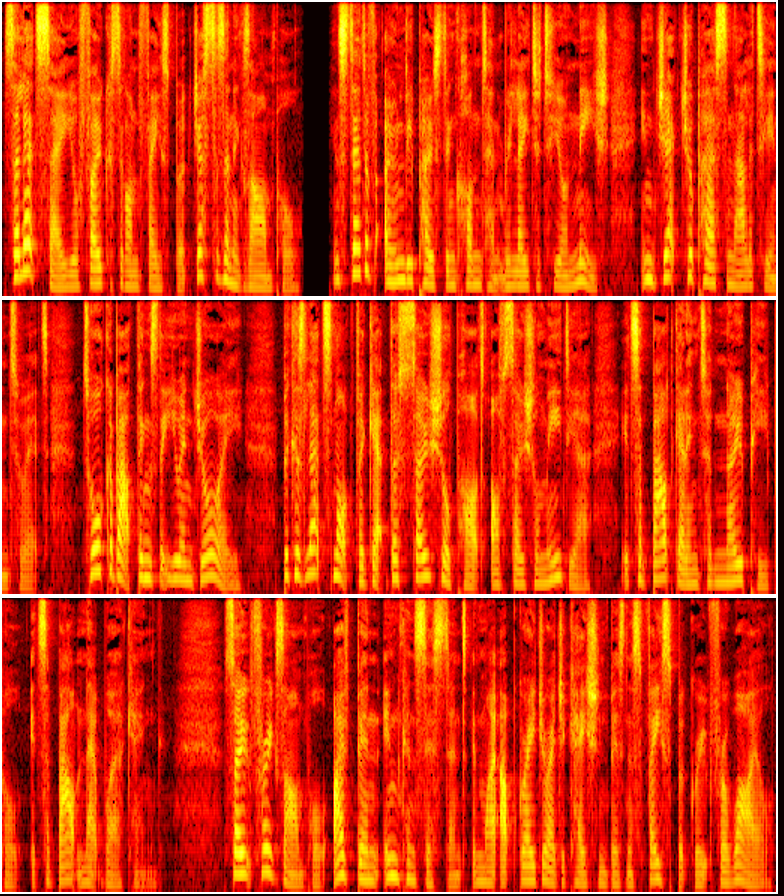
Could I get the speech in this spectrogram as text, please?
So let's say you're focusing on Facebook, just as an example. Instead of only posting content related to your niche, inject your personality into it. Talk about things that you enjoy. Because let's not forget the social part of social media. It's about getting to know people, it's about networking. So, for example, I've been inconsistent in my Upgrade Your Education Business Facebook group for a while.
